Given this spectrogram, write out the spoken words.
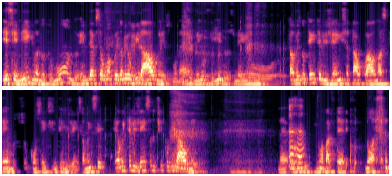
esse enigma do outro mundo, ele deve ser alguma coisa meio viral mesmo, né? Meio vírus, meio. Talvez não tenha inteligência tal qual nós temos o conceito de inteligência. É uma, é uma inteligência do tipo viral mesmo. Né? Uhum. de uma bactéria. Nossa.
